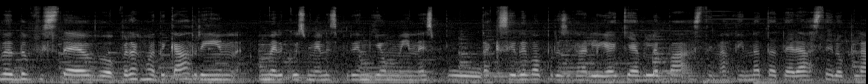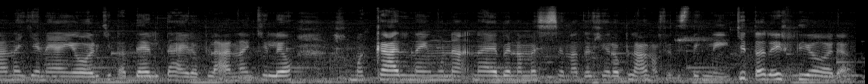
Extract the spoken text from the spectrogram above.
δεν το πιστεύω. Πραγματικά πριν μερικούς μήνες, πριν δύο μήνες που ταξίδευα προς Γαλλία και έβλεπα στην Αθήνα τα τεράστια αεροπλάνα για Νέα Υόρκη, τα Delta αεροπλάνα και λέω αχ μακάρι να ήμουν να έμπαινα μέσα σε ένα τέτοιο αεροπλάνο αυτή τη στιγμή και τώρα ήρθε η ώρα.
